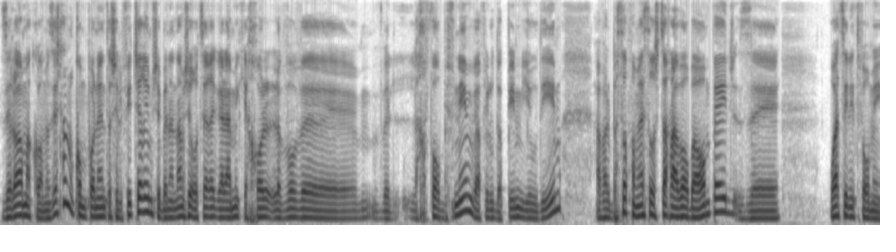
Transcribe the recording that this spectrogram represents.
זה לא המקום. אז יש לנו קומפוננטה של פיצ'רים, שבן אדם שרוצה רגע להעמיק יכול לבוא ו... ולחפור בפנים, ואפילו דפים ייעודיים, אבל בסוף המסר שצריך לעבור ב home page זה what's in it for me.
